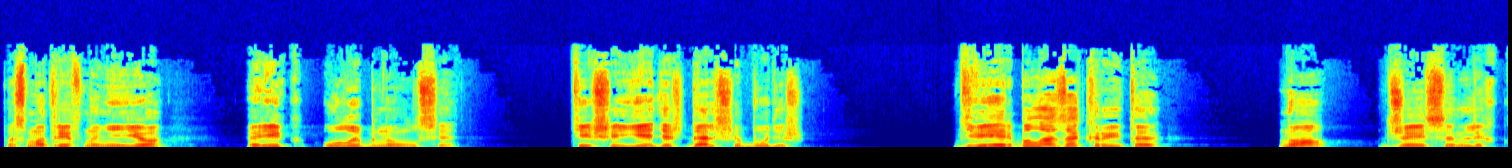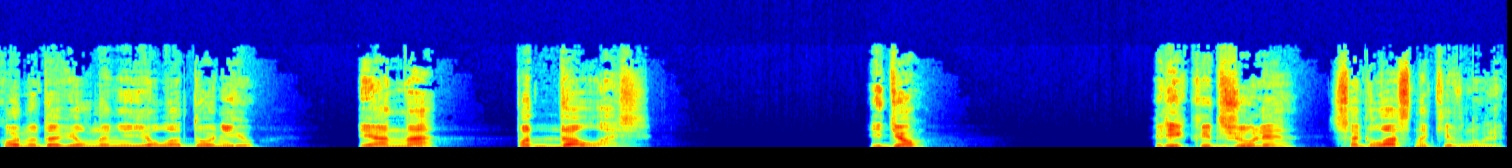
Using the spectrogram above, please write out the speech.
Посмотрев на нее, Рик улыбнулся. «Тише едешь, дальше будешь». Дверь была закрыта, но Джейсон легко надавил на нее ладонью, и она поддалась. «Идем?» Рик и Джулия согласно кивнули.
